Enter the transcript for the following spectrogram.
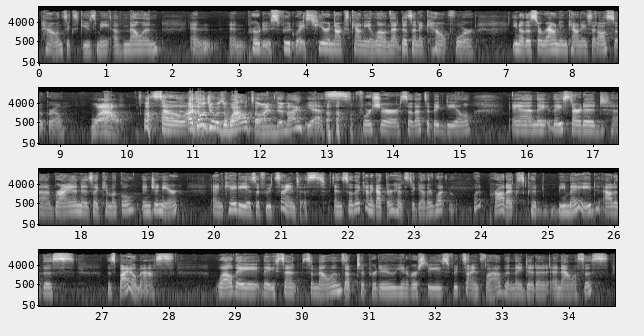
pounds, excuse me, of melon and and produce food waste here in Knox County alone. That doesn't account for, you know, the surrounding counties that also grow. Wow. So I um, told you it was a wild time, didn't I? Yes, for sure. So that's a big deal. And they, they started, uh, Brian is a chemical engineer, and Katie is a food scientist, and so they kind of got their heads together. What what products could be made out of this this biomass? Well, they they sent some melons up to Purdue University's food science lab, and they did an analysis,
